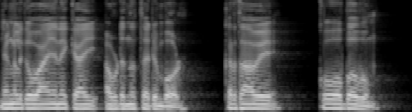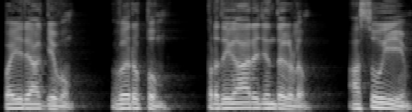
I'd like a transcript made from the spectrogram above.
ഞങ്ങൾക്ക് വായനയ്ക്കായി അവിടുന്ന് തരുമ്പോൾ കർത്താവെ കോപവും വൈരാഗ്യവും വെറുപ്പും പ്രതികാര ചിന്തകളും അസൂയയും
